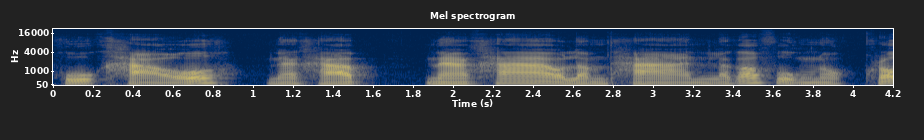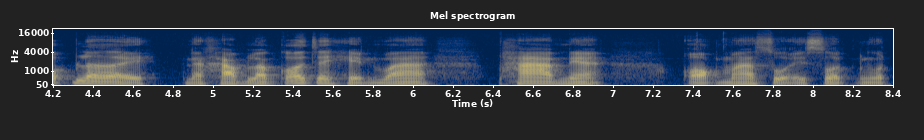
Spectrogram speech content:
ภูเขานะครับ นาข้าวลำธารแล้วก็ฝูงนกครบเลยนะครับ แล้วก็จะเห็นว่าภาพเนี่ยออกมาสวยสดงด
